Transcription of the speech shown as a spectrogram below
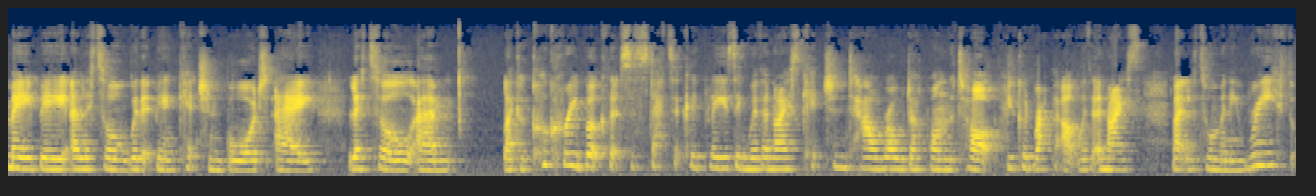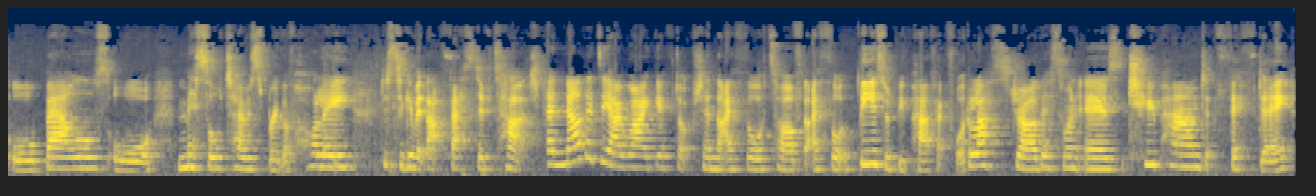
maybe a little, with it being kitchen board, a little um, like a cookery book that's aesthetically pleasing with a nice kitchen towel rolled up on the top. You could wrap it up with a nice like little mini wreath or bells or mistletoe, a sprig of holly, just to give it that festive touch. Another DIY gift option that I thought of that I thought these would be perfect for. Glass jar, this one is £2.50.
